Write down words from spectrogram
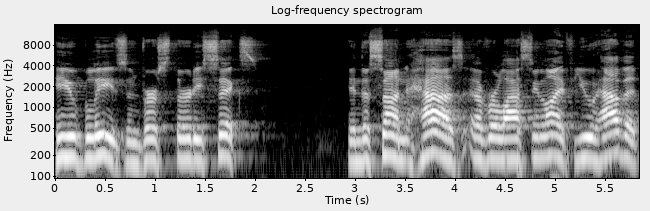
He who believes in verse 36 in the Son has everlasting life. You have it.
